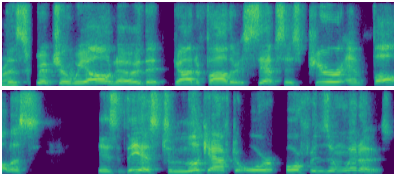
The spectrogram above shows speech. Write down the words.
right. the scripture we all know that God the Father accepts as pure and faultless is this to look after or, orphans and widows.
